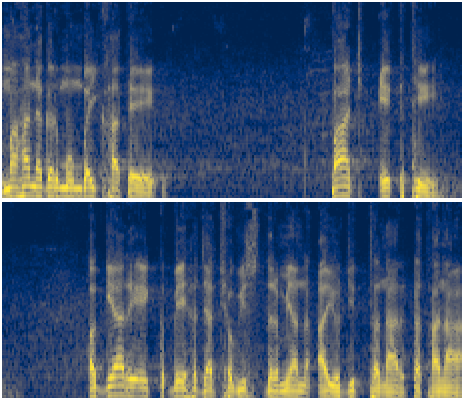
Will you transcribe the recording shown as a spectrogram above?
મહાનગર મુંબઈ ખાતે પાંચ એકથી અગિયાર એક બે હજાર છવ્વીસ દરમિયાન આયોજિત થનાર કથાના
